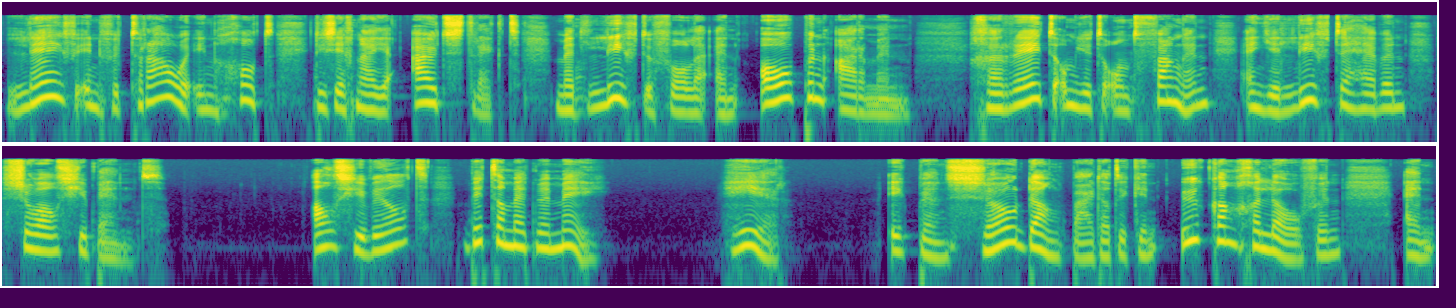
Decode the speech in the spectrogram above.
Leef in vertrouwen in God, die zich naar je uitstrekt met liefdevolle en open armen, gereed om je te ontvangen en je lief te hebben zoals je bent. Als je wilt, bid dan met me mee. Heer, ik ben zo dankbaar dat ik in U kan geloven en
